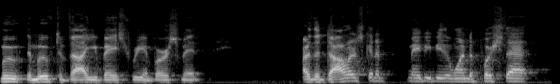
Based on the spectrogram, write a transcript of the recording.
move the move to value based reimbursement. Are the dollars going to maybe be the one to push that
